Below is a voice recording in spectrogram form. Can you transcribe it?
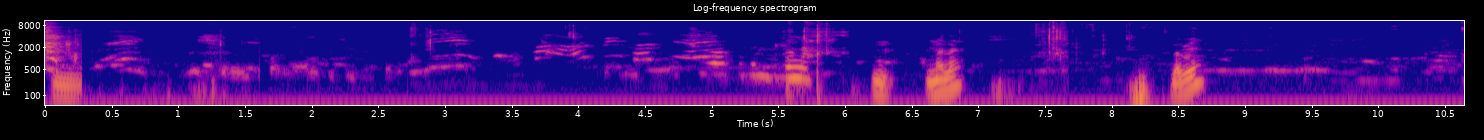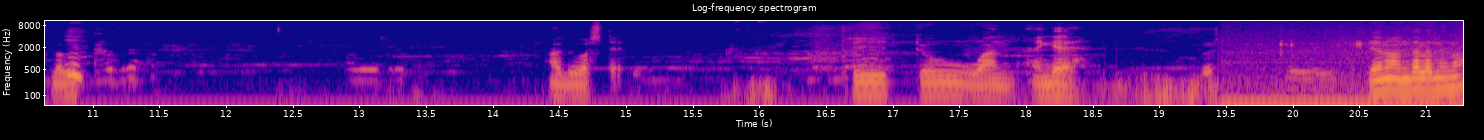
ಹ್ಮ್. ಹ್ಮ್ ಆಮೇಲೆ? ಲವಿ? ಲವಿ? ಅದು ಅಷ್ಟೇ. ತ್ರೀ ಟೂ ಒನ್ ಹಂಗೆ. ಏನೋ ಅಂದಲ್ಲ ನೀನು?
